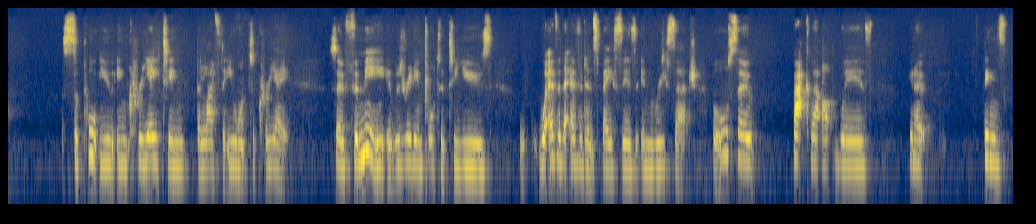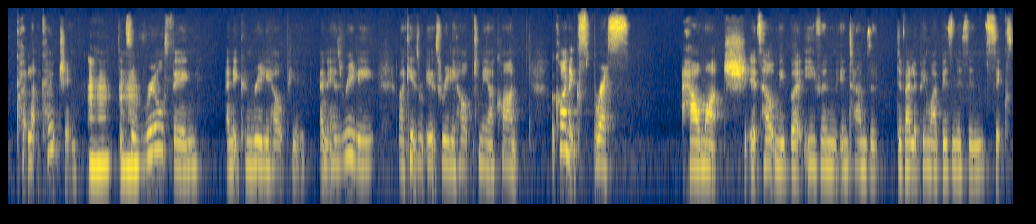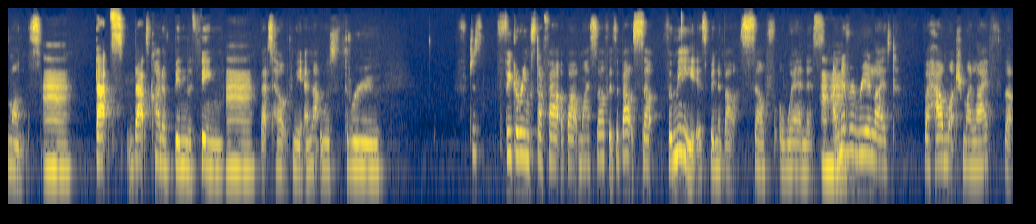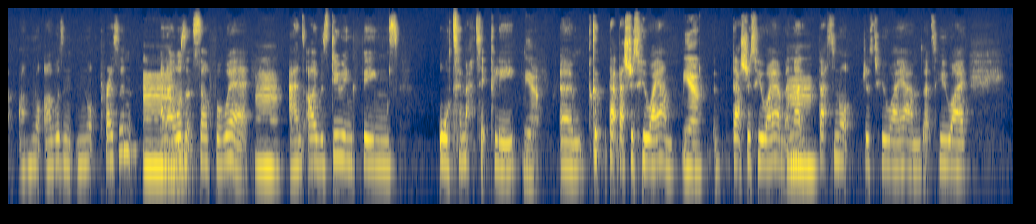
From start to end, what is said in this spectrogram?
support you in creating the life that you want to create. So for me, it was really important to use whatever the evidence base is in research, but also back that up with, you know, things co- like coaching. Mhm, It's a mhm. real thing, and it can really help you. And it has really, like, it's it's really helped me. I can't I can't express how much it's helped me, but even in terms of developing my business in six months, Mm, that's that's kind of been the thing mm, that's helped me, and that was through just figuring stuff out about myself. It's about self. For me, it's been about self awareness. I Mhm. never realized for how much my life that I'm not. I wasn't not present, mm, and I wasn't self aware, mm, and I was doing things automatically. yeah, Um, that that's just who I am. yeah, That's just who I am, and Mm. that that's not just who I am. That's who I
